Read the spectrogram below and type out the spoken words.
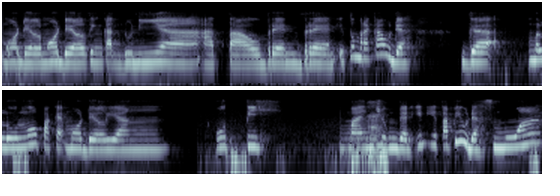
model-model tingkat dunia atau brand-brand itu mereka udah nggak melulu pakai model yang putih, mancung dan ini, tapi udah semua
